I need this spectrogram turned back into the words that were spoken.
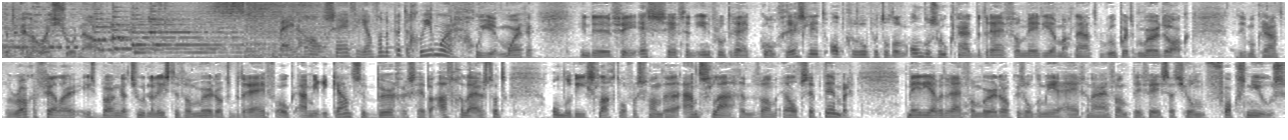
het NOS-journaal. Bijna half zeven. Jan van der Putten, goedemorgen. Goedemorgen. In de VS heeft een invloedrijk congreslid opgeroepen tot een onderzoek naar het bedrijf van mediamagnaat Rupert Murdoch. De democraat Rockefeller is bang dat journalisten van Murdochs bedrijf ook Amerikaanse burgers hebben afgeluisterd, onder wie slachtoffers van de aanslagen van 11 september. Het mediabedrijf van Murdoch is onder meer eigenaar van tv-station Fox News.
